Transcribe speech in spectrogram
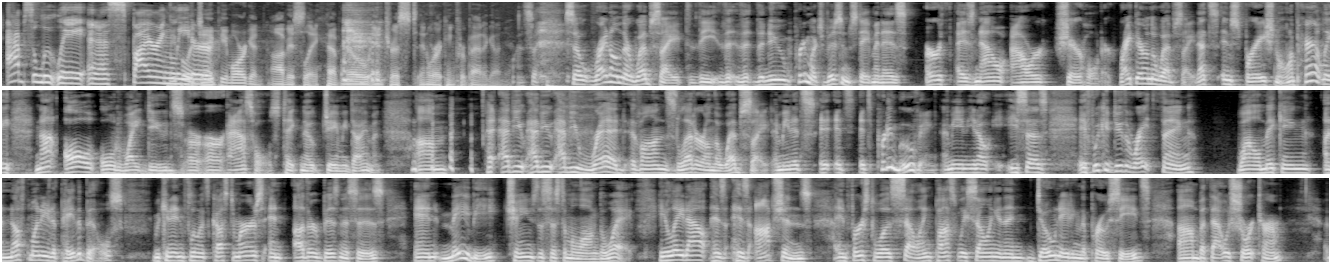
absolutely an aspiring People leader. at JP Morgan obviously have no interest in working for Patagonia. So, so right on their website, the, the, the, the new pretty much vision statement is Earth is now our shareholder. Right there on the website. That's inspirational. And apparently, not all old white dudes are, are assholes. Take note, Jamie Dimon. Um, have you have you have you read Yvon's letter on the website? I mean, it's it's it's pretty moving. I mean, you know, he says if we could do the right thing while making enough money to pay the bills, we can influence customers and other businesses and maybe change the system along the way. He laid out his, his options and first was selling, possibly selling and then donating the proceeds. Um, but that was short term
